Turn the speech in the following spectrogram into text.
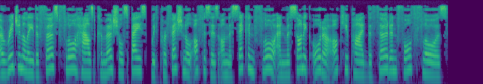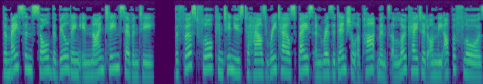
Originally the first floor housed commercial space, with professional offices on the second floor and Masonic Order occupied the third and fourth floors. The Masons sold the building in 1970. The first floor continues to house retail space and residential apartments are located on the upper floors.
